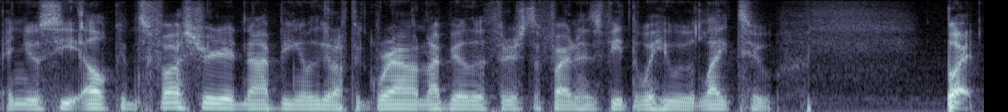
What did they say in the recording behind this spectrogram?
And you'll see Elkins frustrated, not being able to get off the ground, not be able to finish the fight on his feet the way he would like to. But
